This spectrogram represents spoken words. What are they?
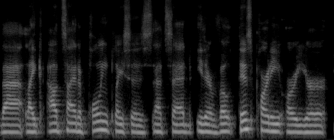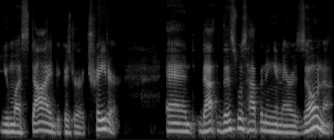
that like outside of polling places that said either vote this party or you're you must die because you're a traitor. And that this was happening in arizona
